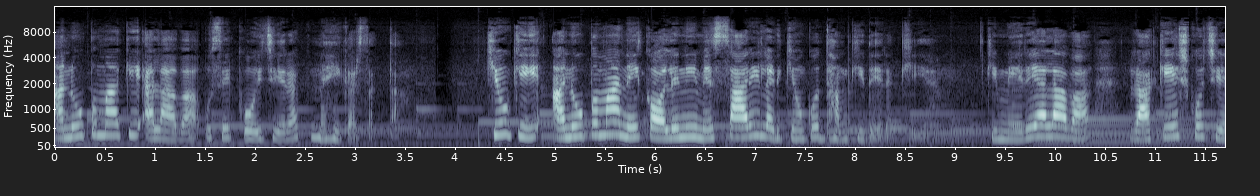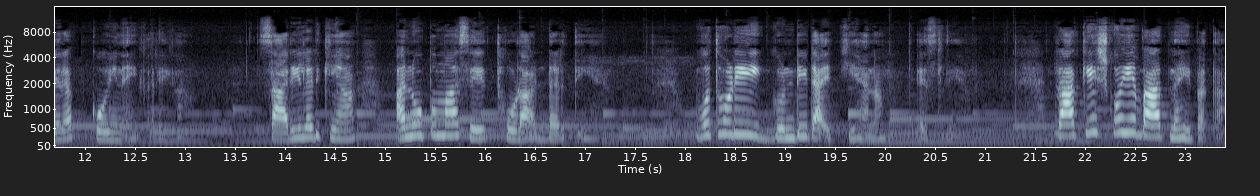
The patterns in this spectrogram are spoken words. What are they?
अनुपमा के अलावा उसे कोई चेयरअप नहीं कर सकता। क्योंकि अनुपमा ने कॉलोनी में सारी लड़कियों को धमकी दे रखी है कि मेरे अलावा राकेश को चेयरअप कोई नहीं करेगा। सारी लड़कियाँ अनुपमा से थोड़ा डरती हैं। वो थोड़ी गुंडी टाइप की है ना, इसलिए। राकेश को ये बात नहीं पता।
